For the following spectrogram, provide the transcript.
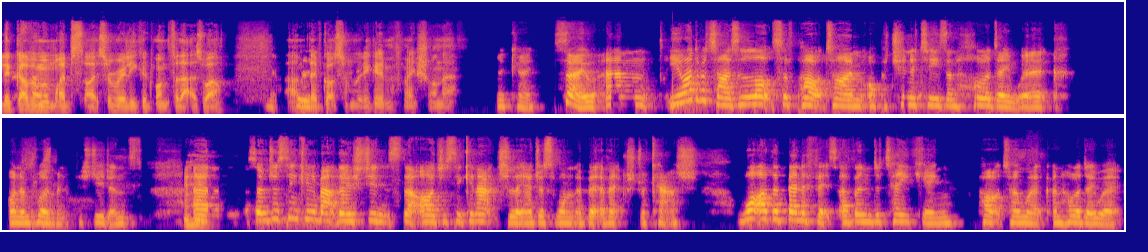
the government website's a really good one for that as well. Yeah, um, they've got some really good information on there. Okay. So um, you advertise lots of part time opportunities and holiday work on employment for students. Mm-hmm. Um, so I'm just thinking about those students that are just thinking, actually, I just want a bit of extra cash. What are the benefits of undertaking part-time work and holiday work?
